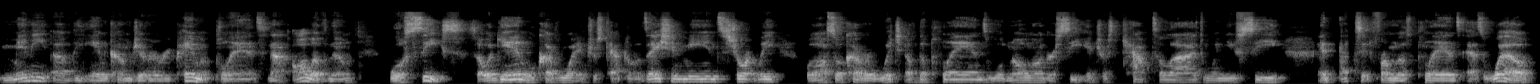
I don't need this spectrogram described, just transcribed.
many of the income driven repayment plans, not all of them, will cease. So, again, we'll cover what interest capitalization means shortly. We'll also cover which of the plans will no longer see interest capitalized when you see an exit from those plans as well.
